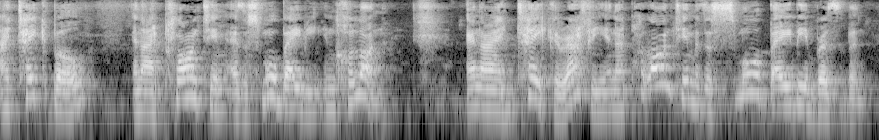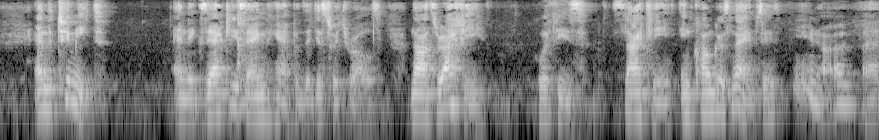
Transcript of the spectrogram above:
I take Bill and I plant him as a small baby in Cholon. And I take Rafi and I plant him as a small baby in Brisbane. And the two meet. And exactly the same thing happens. They just switch roles. Now it's Rafi with his slightly incongruous name. Says, you know, uh,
